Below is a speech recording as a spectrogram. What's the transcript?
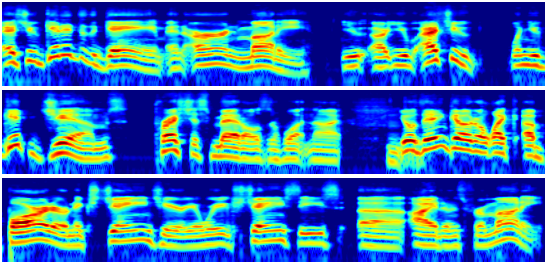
as you get into the game and earn money, you are you actually when you get gems, precious metals, and whatnot, you'll Mhm. then go to like a barter, an exchange area where you exchange these uh, items for money,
